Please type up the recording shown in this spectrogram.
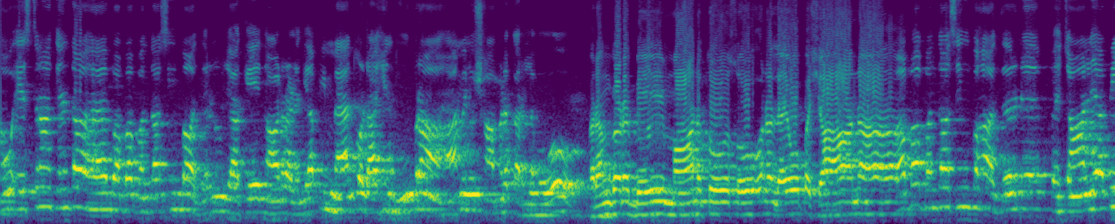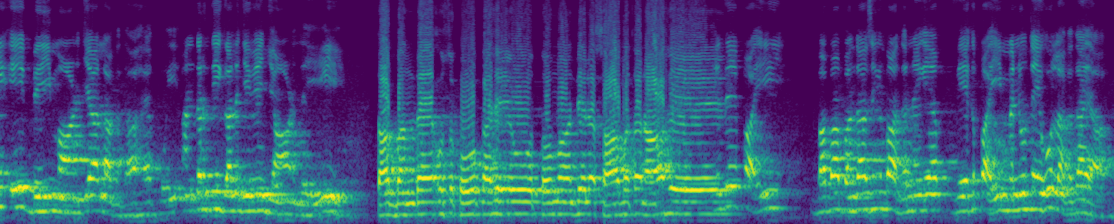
ਸੋ ਇਸ ਤਰ੍ਹਾਂ ਕਹਿੰਦਾ ਹੈ ਬਾਬਾ ਬੰਦਾ ਸਿੰਘ ਬਹਾਦਰ ਨੂੰ ਜਾ ਕੇ ਨਾਲ ਰਲ ਗਿਆ ਵੀ ਮੈਂ ਤੁਹਾਡਾ ਹਿੰਦੂ ਭਰਾ ਹਾਂ ਮੈਨੂੰ ਸ਼ਾਮਲ ਕਰ ਲਵੋ। ਰੰਗੜ ਬੇਮਾਨ ਤੋ ਸੋ ਨ ਲਿਓ ਪਛਾਨ। ਬਾਬਾ ਬੰਦਾ ਸਿੰਘ ਬਹਾਦਰ ਨੇ ਪਹਿਚਾਨ ਲਿਆ ਵੀ ਇਹ ਬੇਈਮਾਨ ਜਿਹਾ ਲੱਗਦਾ ਹੈ ਕੋਈ ਅੰਦਰ ਦੀ ਗੱਲ ਜਿਵੇਂ ਜਾਣ ਲਈ। ਤਬ ਬੰਦੇ ਉਸ ਕੋ ਕਹਿਓ ਤੁਮ ਦਿਲ ਸਾਬਤ ਨਾਹੇ ਕਹਿੰਦੇ ਭਾਈ ਬਾਬਾ ਬੰਦਾ ਸਿੰਘ ਬਹਾਦਰ ਨੇ ਕਿਹਾ ਵੇਖ ਭਾਈ ਮੈਨੂੰ ਤਾਂ ਇਹੋ ਲੱਗਦਾ ਆ।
